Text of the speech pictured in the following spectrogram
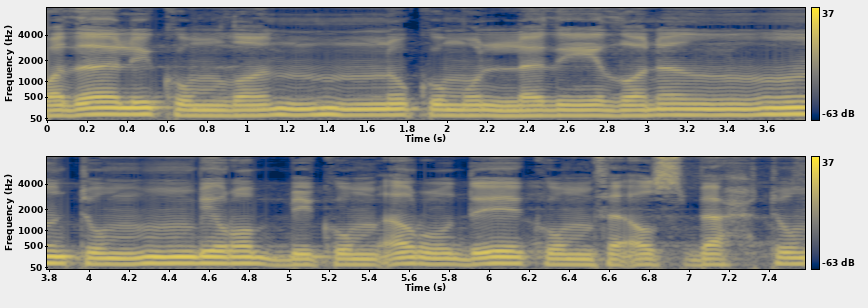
وذلكم ظنكم الذي ظننتم بربكم أرديكم فأصبحتم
